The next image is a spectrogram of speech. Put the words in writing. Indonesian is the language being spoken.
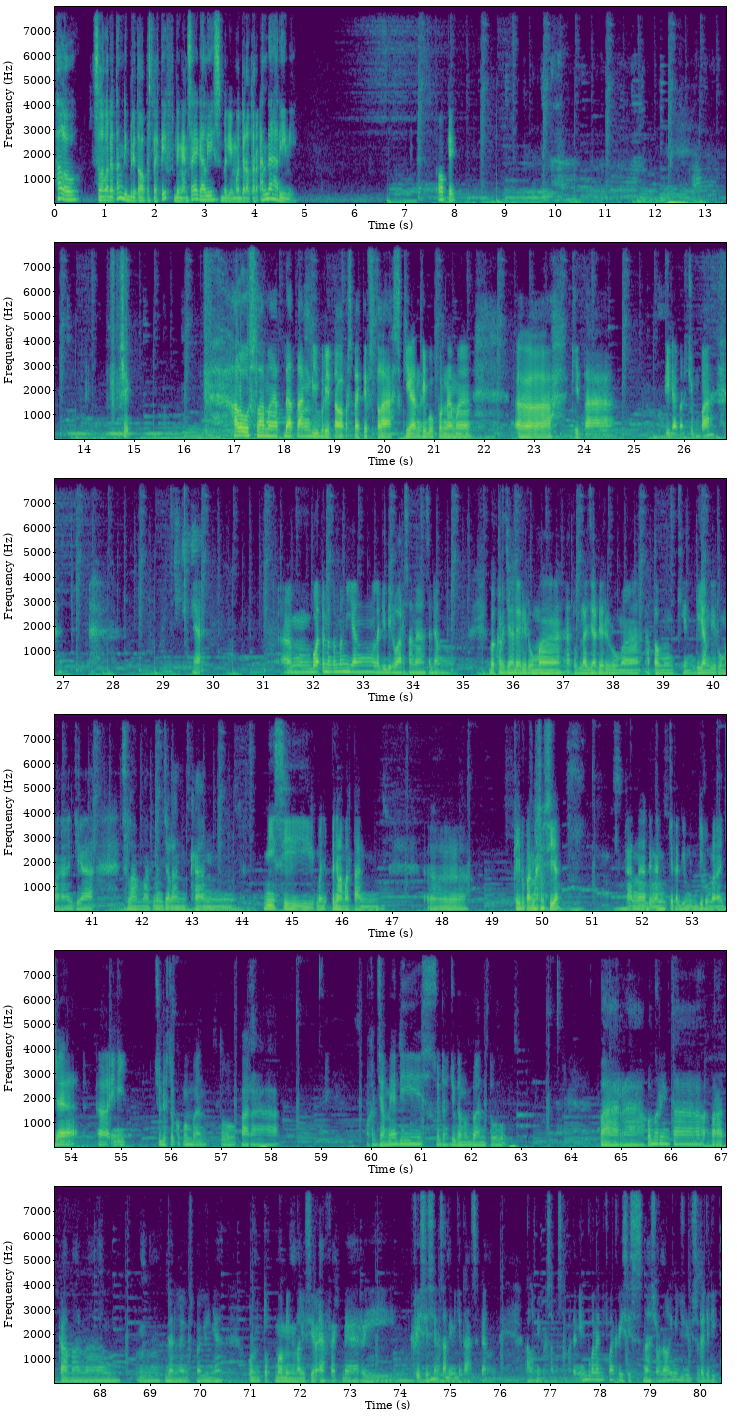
Halo, selamat datang di Berita Perspektif dengan saya Gali sebagai moderator Anda hari ini. Oke. Cek. Halo, selamat datang di Berita Perspektif setelah sekian ribu purnama eh kita tidak berjumpa. ya. Em, buat teman-teman yang lagi di luar sana sedang bekerja dari rumah atau belajar dari rumah atau mungkin diam di rumah aja selamat menjalankan misi penyelamatan eh, kehidupan manusia. Karena dengan kita diam di rumah aja eh, ini sudah cukup membantu para pekerja medis sudah juga membantu para pemerintah, aparat keamanan, mm, dan lain sebagainya untuk meminimalisir efek dari krisis yang saat ini kita sedang alami bersama-sama. Dan ini bukan hanya cuma krisis nasional, ini juga sudah jadi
